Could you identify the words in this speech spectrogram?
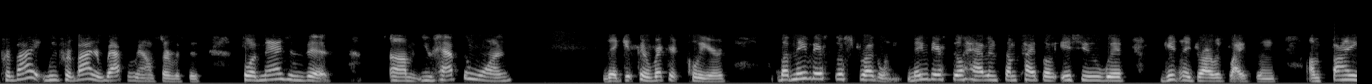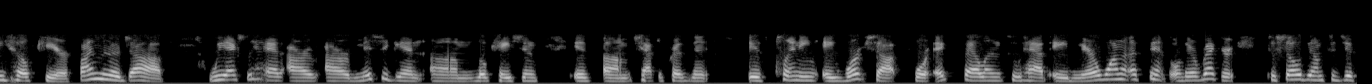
provide we provide a wraparound services. So imagine this: um, you have someone that gets their record cleared, but maybe they're still struggling. Maybe they're still having some type of issue with getting a driver's license, um, finding health care, finding a job. We actually had our, our Michigan um, location is um, chapter president is planning a workshop for ex felons who have a marijuana offense on their record to show them to just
